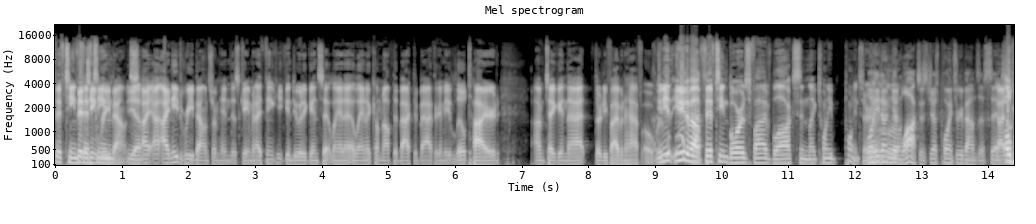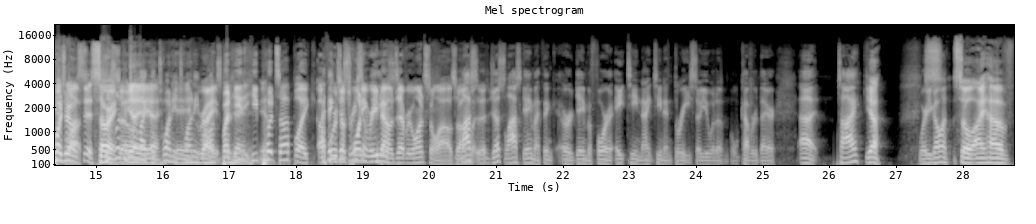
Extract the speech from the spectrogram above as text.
15, 15, 15 rebounds. yeah. I, I I need rebounds from him this game, and I think he can do it against Atlanta. Atlanta coming off the back to back, they're gonna be a little tired. I'm taking that 35 and a half over. You need you need about 15 boards, five blocks, and like 20 points. Well, he doesn't get get blocks. It's just points, rebounds, assists. I Oh, points, rebounds, blocks. assists. Sorry. he's looking yeah, at yeah, like yeah. the 2020 Yeah, right, but he game. he Yeah. puts up like I think upwards of just 20 rebounds every once in a while. So last, I'm, just last game, I think, or game before, 18, 19, and 3. So you would have covered there. Uh, Ty, Yeah. where are you going? So I have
